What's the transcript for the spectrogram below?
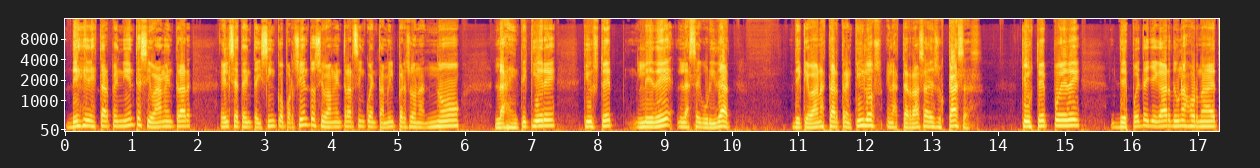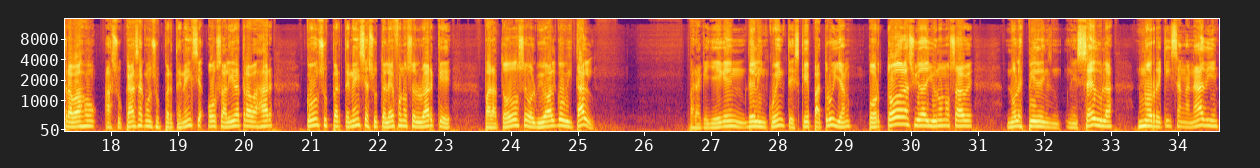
Deje de estar pendiente si van a entrar el 75%, si van a entrar 50 mil personas. No, la gente quiere que usted le dé la seguridad de que van a estar tranquilos en las terrazas de sus casas, que usted puede después de llegar de una jornada de trabajo a su casa con sus pertenencias o salir a trabajar con sus pertenencias, su teléfono celular que para todos se volvió algo vital, para que lleguen delincuentes que patrullan por toda la ciudad y uno no sabe, no les piden ni cédula, no requisan a nadie,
